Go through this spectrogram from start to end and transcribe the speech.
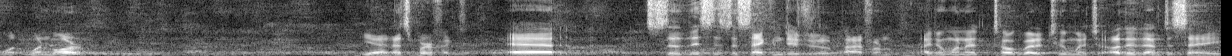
one, one more? Yeah, that's perfect. Uh, so this is the second digital platform. I don't want to talk about it too much other than to say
